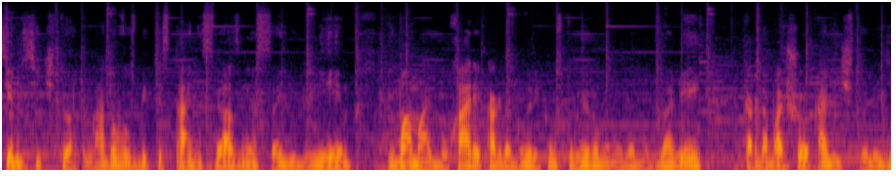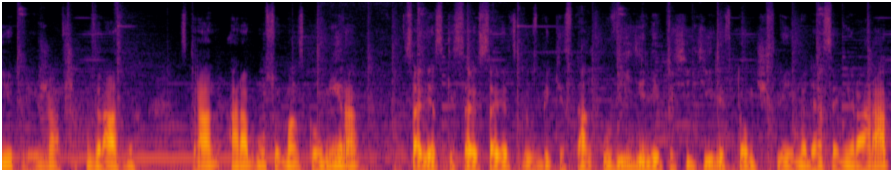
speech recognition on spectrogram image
1974 году в Узбекистане, связанное с юбилеем имама Аль-Бухари, когда был реконструирован его мавзолей, когда большое количество людей, приезжавших из разных стран арабо-мусульманского мира, Советский Союз, Советский Узбекистан увидели и посетили, в том числе и Мадраса Мир Араб.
